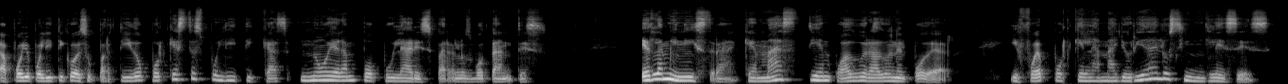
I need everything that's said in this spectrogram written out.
apoyo político de su partido porque estas políticas no eran populares para los votantes. Es la ministra que más tiempo ha durado en el poder y fue porque la mayoría de los ingleses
